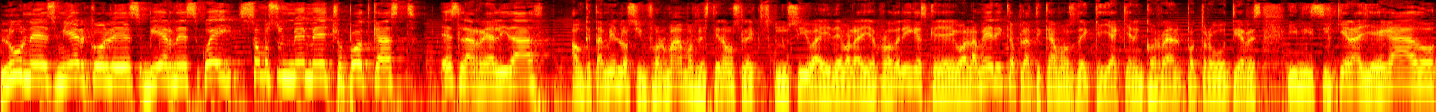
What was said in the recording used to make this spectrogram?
Lunes, miércoles, viernes. Güey, somos un meme hecho podcast. Es la realidad. aunque también los informamos, les tiramos la exclusiva ahí de Brian Rodríguez que ya llegó a la América, platicamos de que ya quieren correr al Potro Gutiérrez y ni siquiera ha llegado,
